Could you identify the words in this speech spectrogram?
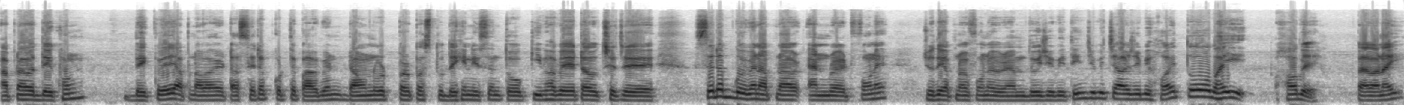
আপনারা দেখুন দেখলেই আপনারা এটা সেট করতে পারবেন। ডাউনলোড পারপাস তো দেখে নিয়েছেন। তো কীভাবে এটা হচ্ছে যে সেট করবেন আপনার অ্যান্ড্রয়েড ফোনে যদি আপনার ফোনে র্যাম দুই জিবি তিন জিবি চার জিবি হয় তো ভাই হবে, প্যারা নাই।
